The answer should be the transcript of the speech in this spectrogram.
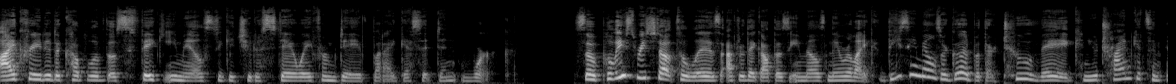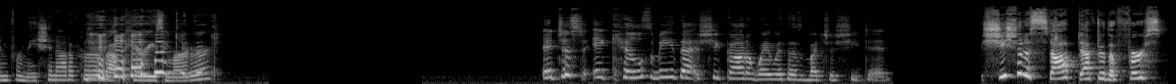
I created a couple of those fake emails to get you to stay away from Dave, but I guess it didn't work. So, police reached out to Liz after they got those emails and they were like, These emails are good, but they're too vague. Can you try and get some information out of her about Cari's murder? It just it kills me that she got away with as much as she did. She should have stopped after the first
